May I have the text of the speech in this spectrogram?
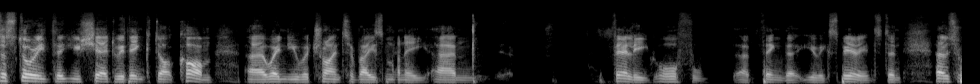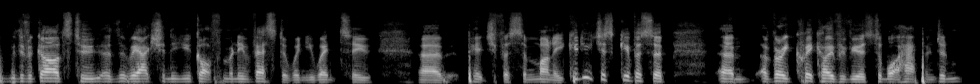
a story that you shared with Inc.com uh, when you were trying to raise money. Um, fairly awful uh, thing that you experienced, and was with regards to uh, the reaction that you got from an investor when you went to uh, pitch for some money. Could you just give us a um, a very quick overview as to what happened and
